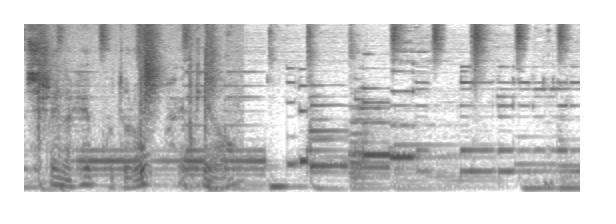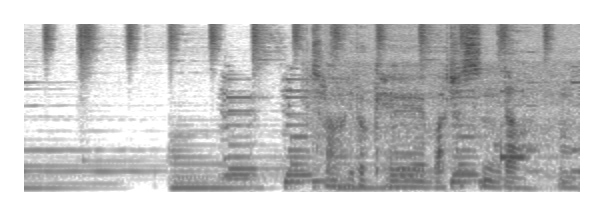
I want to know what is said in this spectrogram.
실행을 해보도록 할게요. 자 이렇게 마쳤습니다. 음,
